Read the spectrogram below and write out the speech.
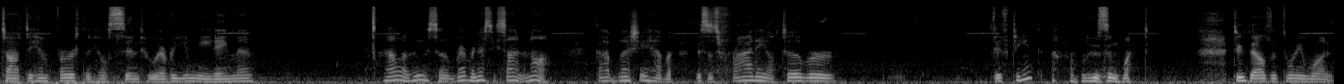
Talk to him first and he'll send whoever you need. Amen. Hallelujah. So Reverend Nessie signing off. God bless you. Have a this is Friday, October 15th. I'm losing my 2021.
